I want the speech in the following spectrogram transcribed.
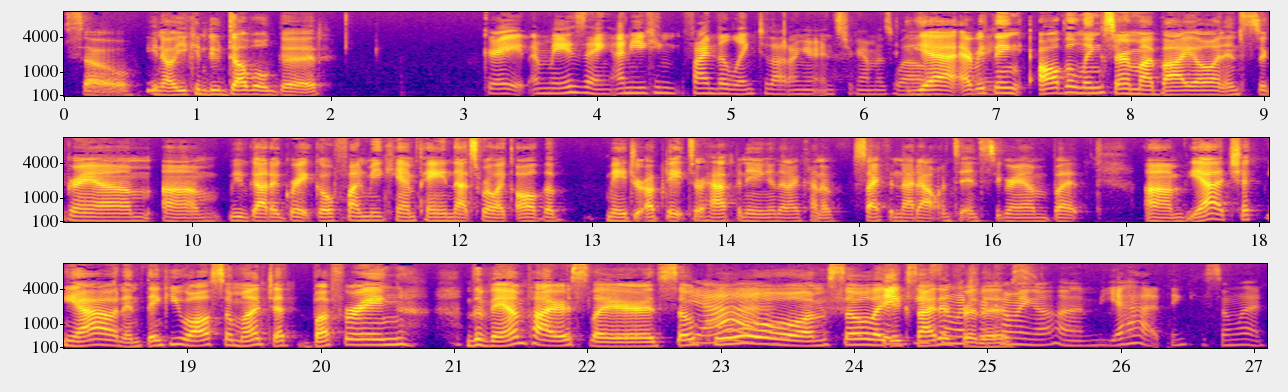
So, you know, you can do double good. Great. Amazing. And you can find the link to that on your Instagram as well. yeah, right? everything, all the links are in my bio on Instagram. Um, we've got a great GoFundMe campaign. That's where like all the major updates are happening. And then I kind of siphon that out into Instagram. But um, yeah, check me out. And thank you all so much at Buffering the Vampire Slayer. It's so Yeah. cool. I'm so like Thank excited you so much for this. coming on. Yeah, thank you so much.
